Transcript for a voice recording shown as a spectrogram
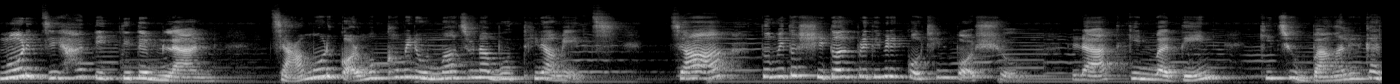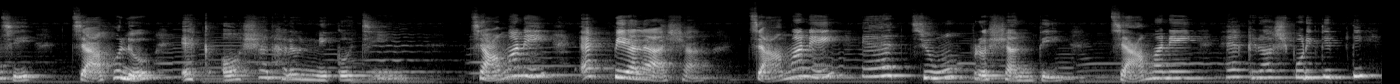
মোর জিহা তৃপ্তিতে ম্লান। চা, মোর কর্মক্ষমের উন্মাচনা বুদ্ধির আমেজ। চা, তুমি তো শীতল পৃথিবীর কঠিন স্পর্শ রাত কিংবা দিন, কিছু বাঙালির কাছে চা হলো এক অসাধারণ নিকোটিন। চা মানেই এক পেয়ালা আশা। চা মানেই এক চুমুক প্রশান্তি। চা মানেই এক রাস পরিতৃপ্তি।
